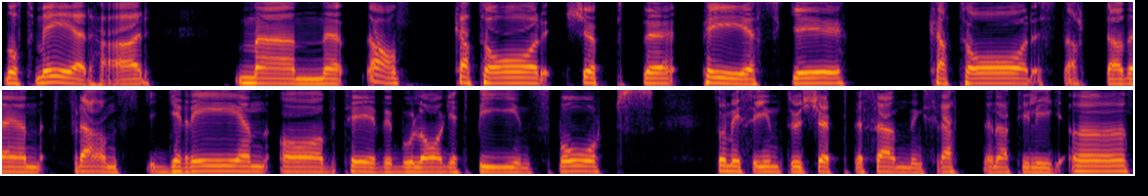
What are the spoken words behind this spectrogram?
något mer här. Men ja, Qatar köpte PSG. Qatar startade en fransk gren av tv-bolaget Bein Sports som i sin tur köpte sändningsrätterna till Ligue 1.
